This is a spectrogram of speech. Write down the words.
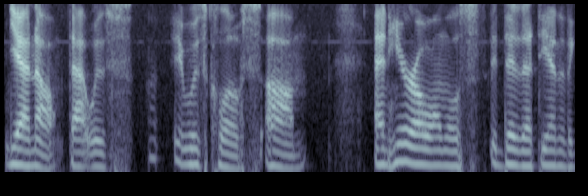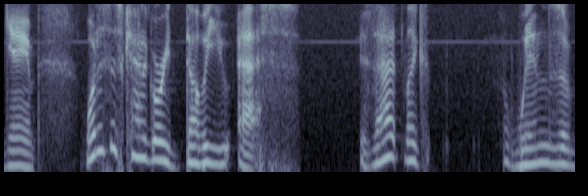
Yeah, no, that was it was close. Um, and Herro almost did it at the end of the game. What is this category WS? Is that like wins of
